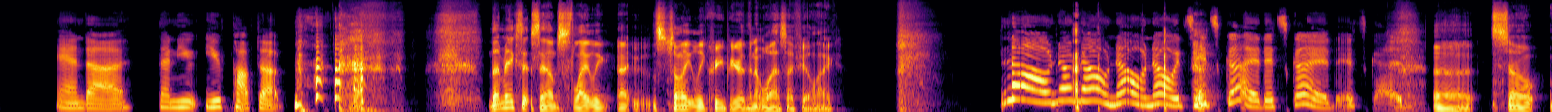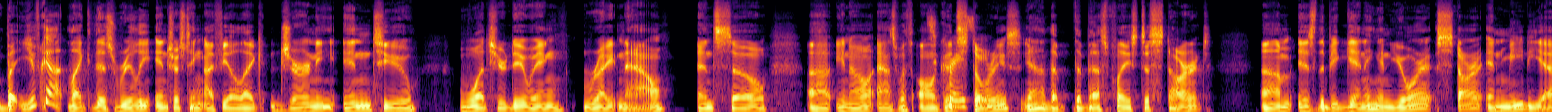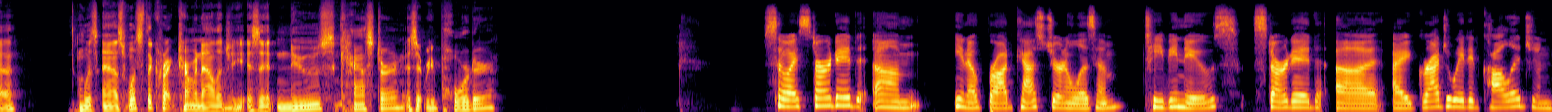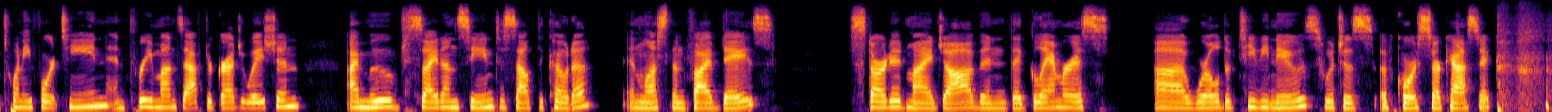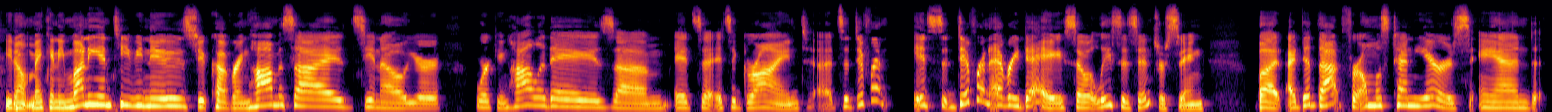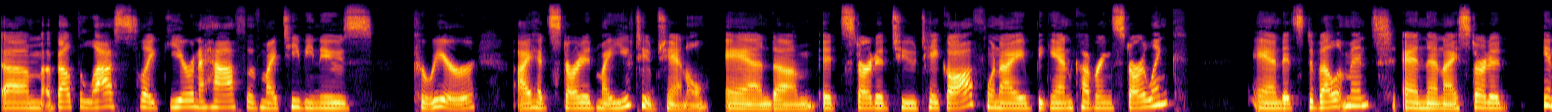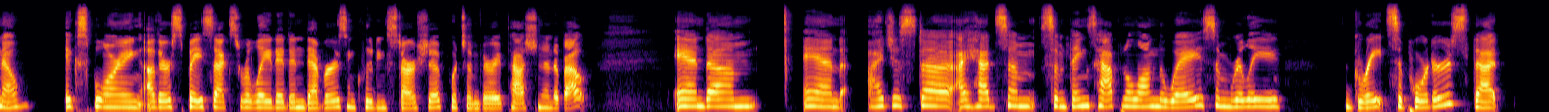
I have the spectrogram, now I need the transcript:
and uh then you you've popped up. That makes it sound slightly uh, slightly creepier than it was, I feel like. No, no, no, no. It's it's good. It's good. It's good. Uh, so, but you've got like this really interesting, I feel like, journey into what you're doing right now. And so, uh, you know, as with all It's good crazy. stories, yeah, the, the best place to start um, is the beginning. And your start in media was as what's the correct terminology? Is it newscaster? Is it reporter? So I started, um, you know, broadcast journalism, TV news. Started, uh, I graduated college in 2014, and three months after graduation, I moved sight unseen to South Dakota in less than five days. Started my job in the glamorous uh, world of TV news, which is, of course, sarcastic. you don't make any money in TV news. You're covering homicides. You know, you're working holidays. Um, it's a it's a grind. Uh, it's a different it's different every day. So at least it's interesting. But I did that for almost ten years, and um, about the last like year and a half of my TV news career, I had started my YouTube channel, and um, it started to take off when I began covering Starlink and its development, and then I started, you know, exploring other SpaceX related endeavors, including Starship, which I'm very passionate about. And um and I just uh I had some some things happen along the way, some really great supporters that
